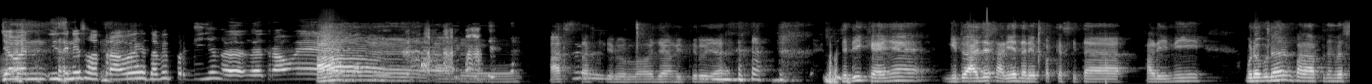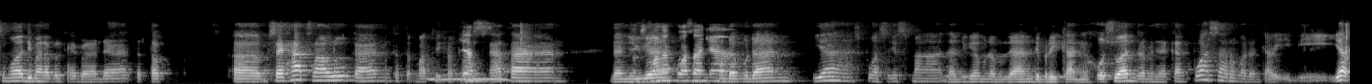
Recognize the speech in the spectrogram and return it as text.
Jangan izinnya sholat terawih tapi perginya nggak nggak terawih. Ah, aduh. Astagfirullah, jangan ditiru ya. Jadi kayaknya gitu aja kali ya dari podcast kita kali ini. Mudah-mudahan para pendengar semua di mana pun kalian berada tetap em, sehat selalu kan, tetap patuhi protokol Yes. kesehatan dan Semangat juga puasanya. mudah-mudahan ya puasanya semangat dan juga mudah-mudahan diberikan kekhusuan dalam menjalankan puasa Ramadan kali ini. Yap,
